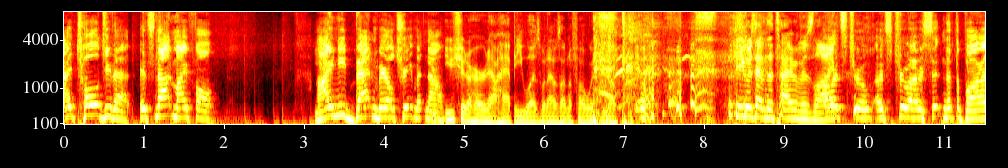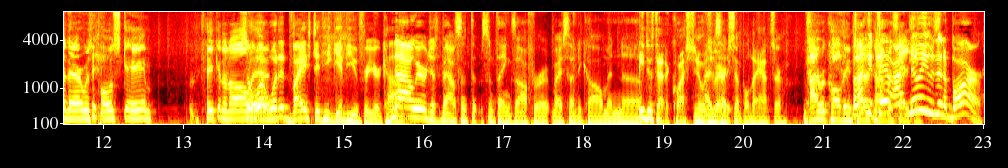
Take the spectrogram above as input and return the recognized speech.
I told you that. It's not my fault. I need bat and barrel treatment now. You should have heard how happy he was when I was on the phone with you. he was having the time of his life. Oh, it's true. It's true. I was sitting at the bar there. It was post game, taking it all So, in. what, what advice did he give you for your column? no, we were just bouncing th- some things off for my Sunday column, and uh, he just had a question. It was I very had- simple to answer. I recall the but I could tell. I knew he was in a bar.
